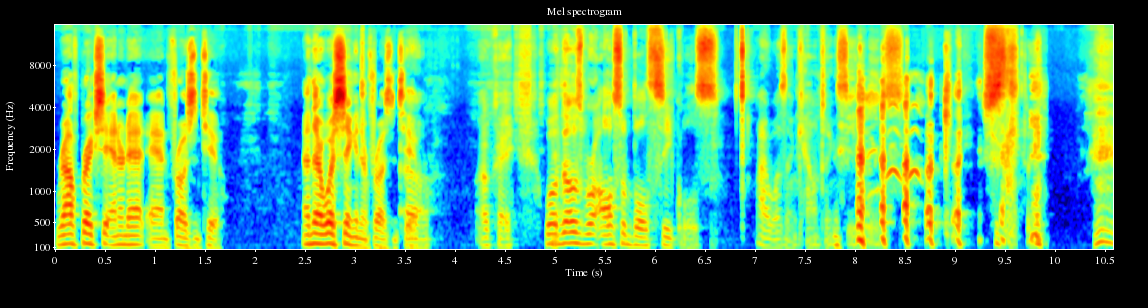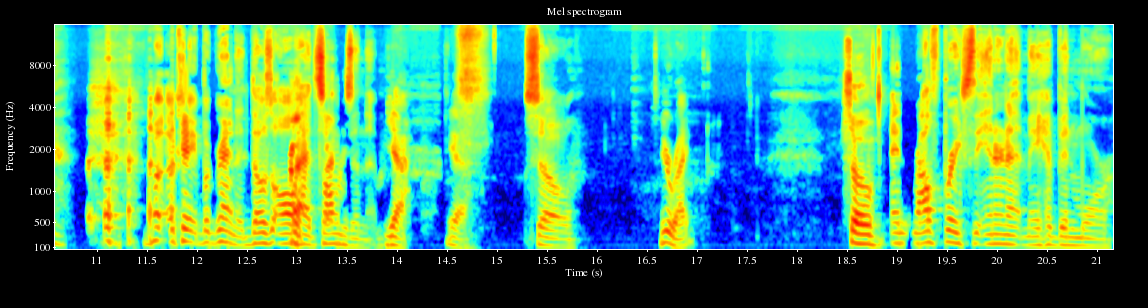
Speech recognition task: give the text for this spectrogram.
Ralph Breaks the Internet and Frozen Two, and there was singing in Frozen Two. Oh, okay. Well, those were also both sequels. I wasn't counting sequels. okay. Just kidding. but okay, but granted, those all had songs in them. Yeah, yeah, So, you're right. So and Ralph Breaks the Internet may have been more.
